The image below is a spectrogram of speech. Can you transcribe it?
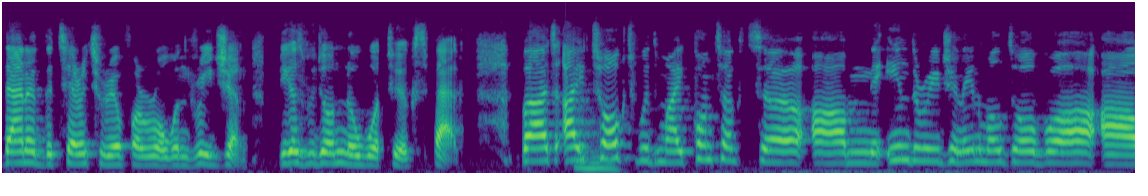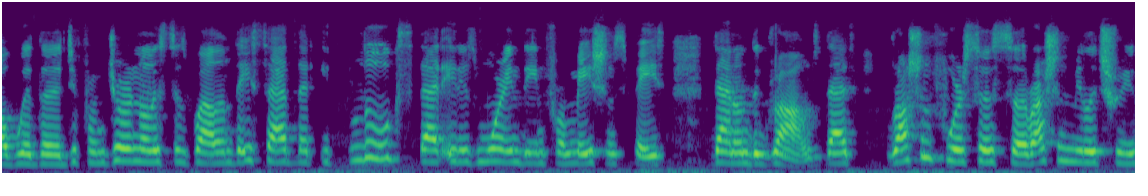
than at the territory of our own region because we don't know what to expect. But I mm-hmm. talked with my contacts uh, um, in the region in Moldova, uh, with the different journalists as well, they said that it looks that it is more in the information space than on the ground. That Russian forces, uh, Russian military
